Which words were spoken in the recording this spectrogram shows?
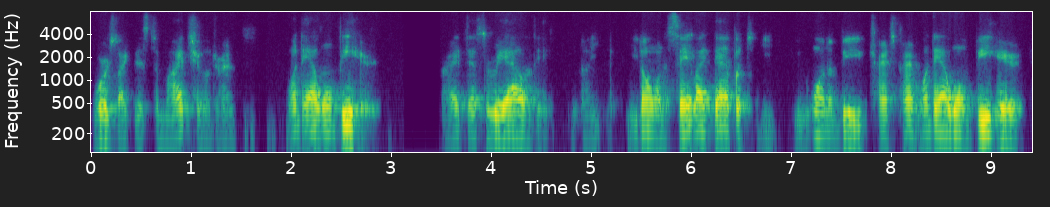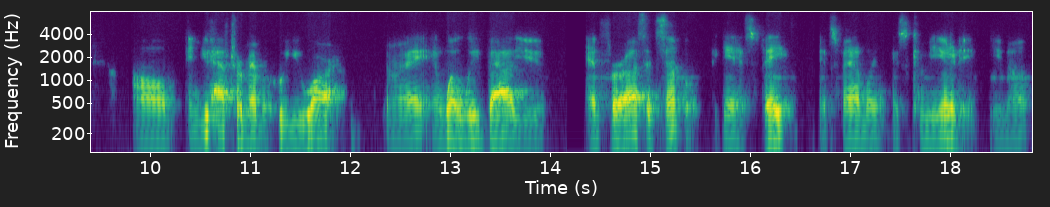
words like this to my children. One day I won't be here, right? That's the reality. You, know, you, you don't want to say it like that, but you, you want to be transparent. One day I won't be here. Um, and you have to remember who you are, right? And what we value. And for us, it's simple. Again, it's faith, it's family, it's community, you know?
